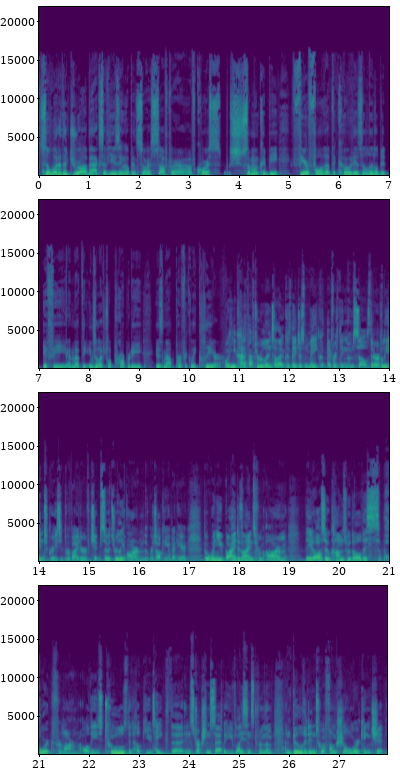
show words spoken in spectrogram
So, what are the drawbacks of using open source software? Of course, someone could be fearful that the code is a little bit iffy and that the intellectual property is not perfectly clear. Well, you kind of have to rule Intel out because they just make everything themselves. They're a fully integrated provider of chips, so it's really ARM that we're talking about here. But when you buy designs from ARM, it also comes with all this support from ARM, all these tools that help you take the instruction set that you've licensed from them and build it into a functional working chip.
